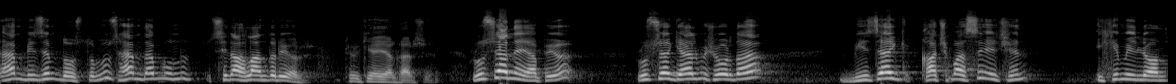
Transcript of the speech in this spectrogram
hem bizim dostumuz hem de bunu silahlandırıyor Türkiye'ye karşı. Rusya ne yapıyor? Rusya gelmiş orada bize kaçması için 2 milyon,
